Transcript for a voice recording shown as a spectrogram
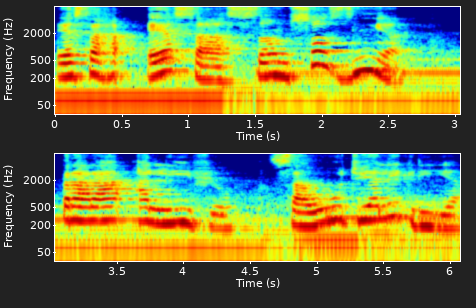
essa, essa ação sozinha trará alívio, saúde e alegria.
